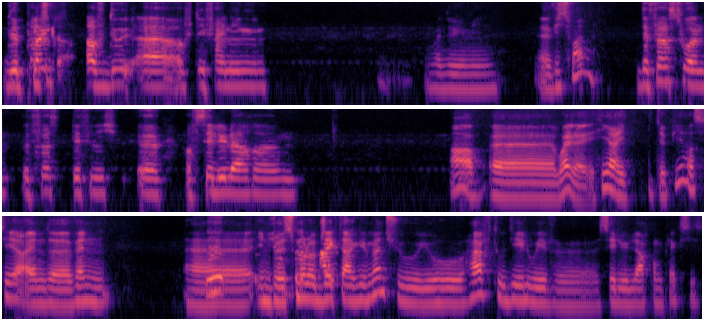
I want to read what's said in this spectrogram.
the point of do uh, of defining. What do you mean? Uh, this one? The first one, the first definition of cellular. Um, Oh, uh, well, here it, it, appears here, and uh, then uh, in the small object argument, you, you have to deal with uh, cellular complexes.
